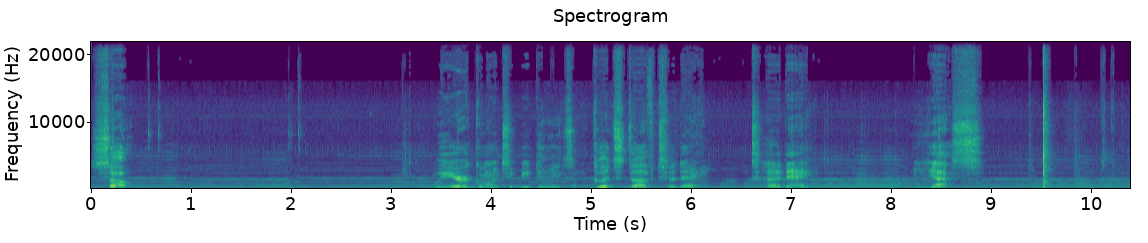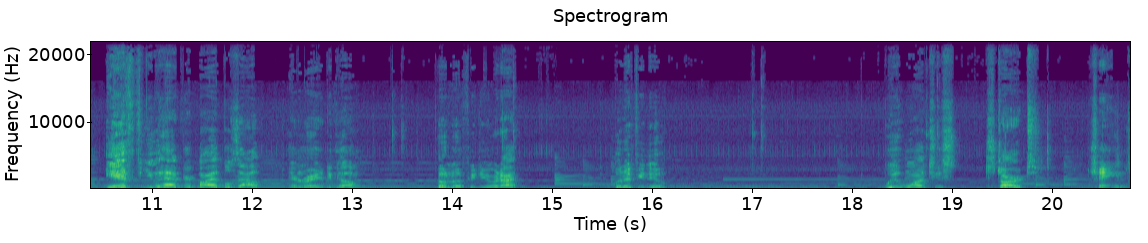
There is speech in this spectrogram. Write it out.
So, we are going to be doing some good stuff today. Today. Yes. If you have your Bibles out and ready to go, don't know if you do or not, but if you do, we want to start, change,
